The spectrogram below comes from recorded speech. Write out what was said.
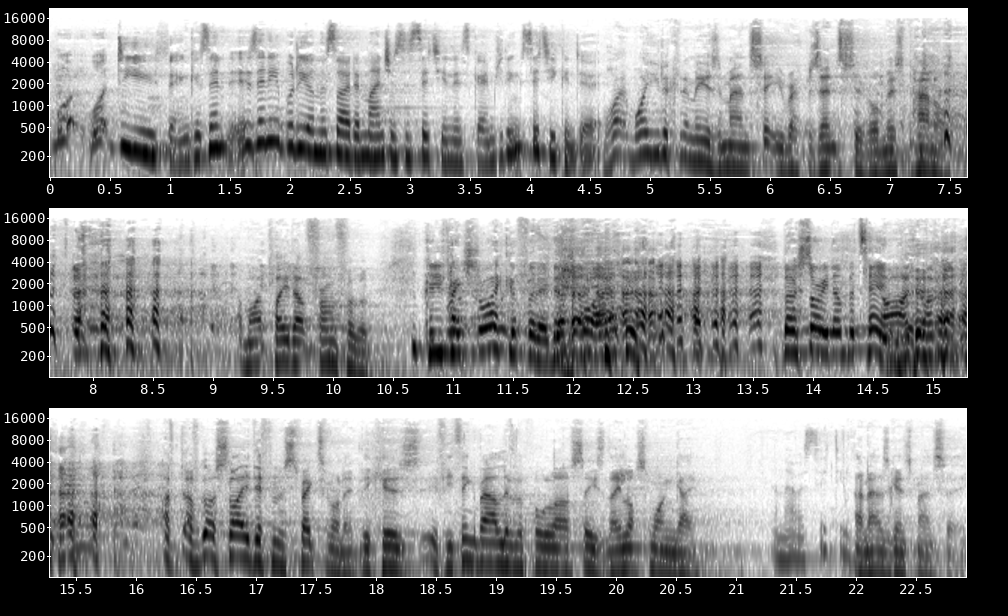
what, what do you think? Is, an- is anybody on the side of Manchester City in this game? Do you think City can do it? Why, why are you looking at me as a Man City representative on this panel? Am I played up front for them? Because you play striker for them. That's why. no, sorry, number ten. No, I- I've, I've, I've got a slightly different perspective on it because if you think about Liverpool last season, they lost one game, And that was City. and that was against Man City.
